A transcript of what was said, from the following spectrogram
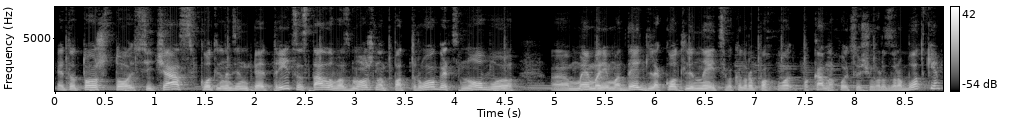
это то, что сейчас в Kotlin 1.5.30 стало возможно потрогать новую Э, memory модель для Kotlin Native, которая пока находится еще в разработке.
